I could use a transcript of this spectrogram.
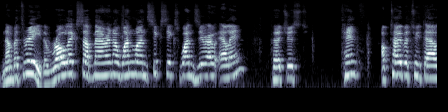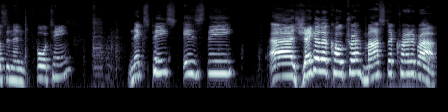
Number three, the Rolex Submariner 116610LN, purchased 10th October 2014. Next piece is the uh, Jaeger-LeCoultre Master Chronograph.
